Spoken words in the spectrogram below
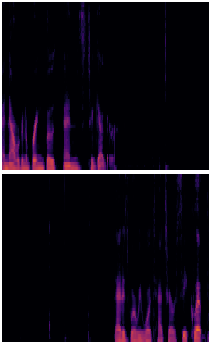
And now we're going to bring both ends together. That is where we will attach our C-clip.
